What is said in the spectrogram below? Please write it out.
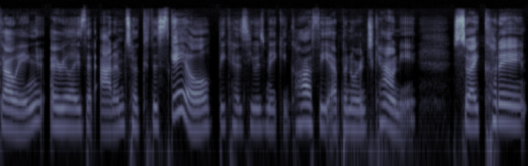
going, I realized that Adam took the scale because he was making coffee up in Orange County. So I couldn't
